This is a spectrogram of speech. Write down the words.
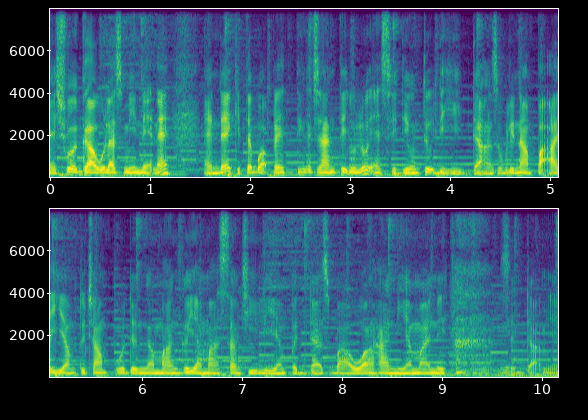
make sure gaul last minute eh. And then kita buat plating cantik dulu and sedia untuk dihidang. So boleh nampak ayam tu campur dengan mangga yang masam, cili yang pedas, bawang, honey yang manis. Sedapnya.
